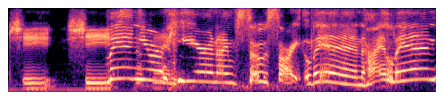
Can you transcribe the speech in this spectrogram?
She she. Lynn, you're here, and I'm so sorry. Lynn, hi, Lynn.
